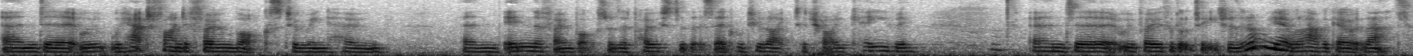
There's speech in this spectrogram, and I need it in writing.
and uh, we we had to find a phone box to ring home, and in the phone box was a poster that said, "Would you like to try caving?" And uh, we both looked at each other and, oh yeah, we'll have a go at that.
